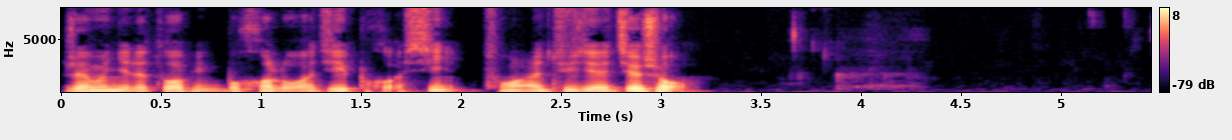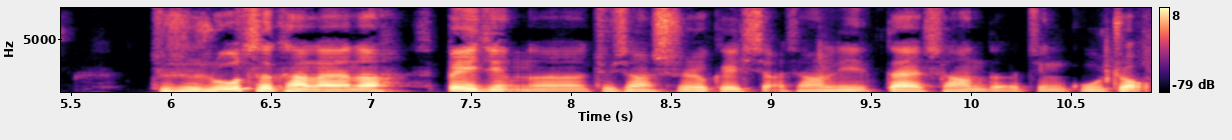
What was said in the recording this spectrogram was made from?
认为你的作品不合逻辑、不可信，从而拒绝接受。就是如此看来呢，背景呢就像是给想象力戴上的紧箍咒。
